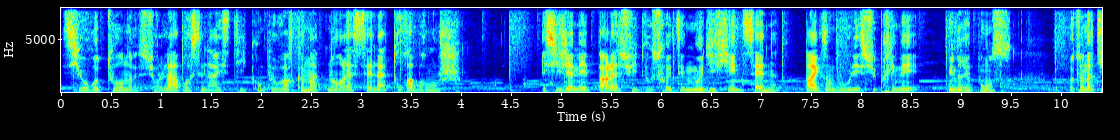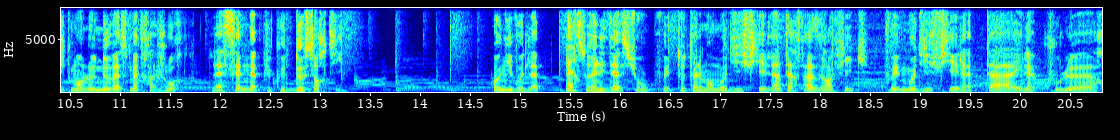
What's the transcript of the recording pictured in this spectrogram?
Si on retourne sur l'arbre scénaristique, on peut voir que maintenant la scène a trois branches. Et si jamais par la suite vous souhaitez modifier une scène, par exemple vous voulez supprimer une réponse, automatiquement le nœud va se mettre à jour, la scène n'a plus que deux sorties. Au niveau de la personnalisation, vous pouvez totalement modifier l'interface graphique. Vous pouvez modifier la taille, la couleur,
